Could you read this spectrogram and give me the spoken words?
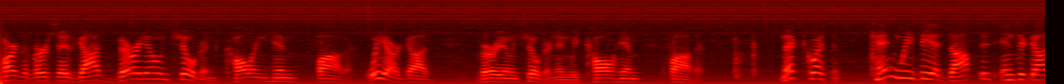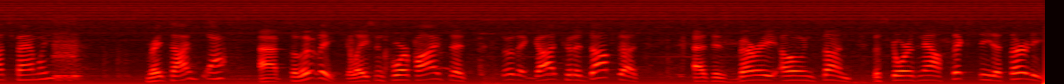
part of the verse says, God's very own children calling him Father. We are God's very own children, and we call him Father. Next question. Can we be adopted into God's family? Right side? Yes. Absolutely. Galatians 4 5 says, so that God could adopt us as his very own sons. The score is now 60 to 30.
